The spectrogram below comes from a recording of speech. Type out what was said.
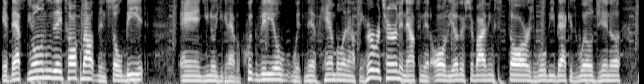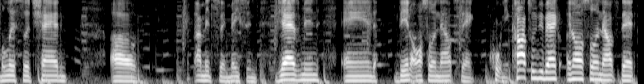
If that's the only movie they talk about, then so be it. And you know, you can have a quick video with Neve Campbell announcing her return, announcing that all the other surviving stars will be back as well Jenna, Melissa, Chad, uh, I meant to say Mason, Jasmine, and then also announced that Courteney Cox will be back, and also announced that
